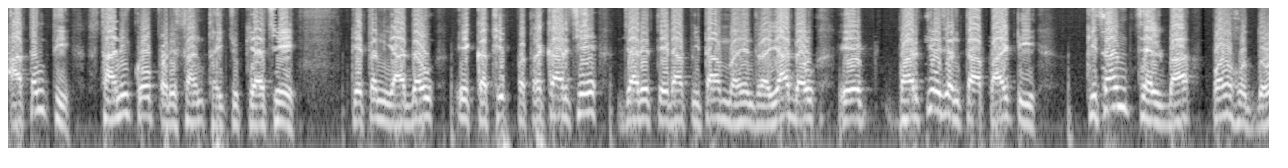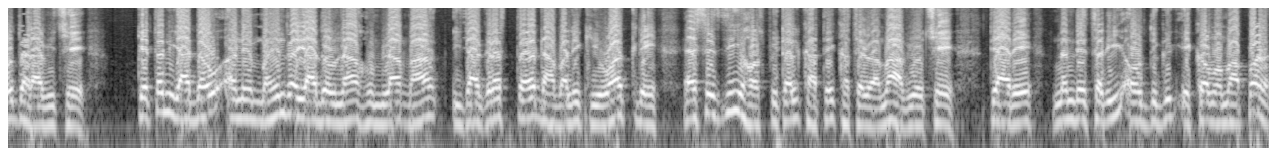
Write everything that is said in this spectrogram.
આતંકથી સ્થાનિકો પરેશાન થઈ ચૂક્યા છે. કેતન યાદવ એ કથિત પત્રકાર છે, જ્યારે તેના પિતા મહેન્દ્ર યાદવ એ ભારતીય જનતા પાર્ટી કિસાન સેલમાં પણ હોદ્દો ધરાવી છે. કેતન યાદવ અને મહેન્દ્ર યાદવના હુમલામાં ઈજાગ્રસ્ત નાબાલિક યુવકને એસએસજી હોસ્પિટલ ખાતે ખસેડવામાં આવ્યો છે. ત્યારે નંદેસરી ઔદ્યોગિક એકમોમાં પણ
